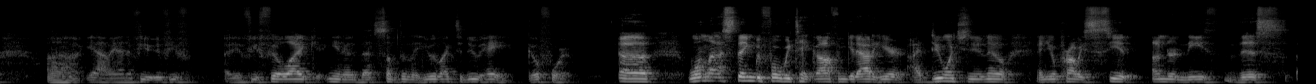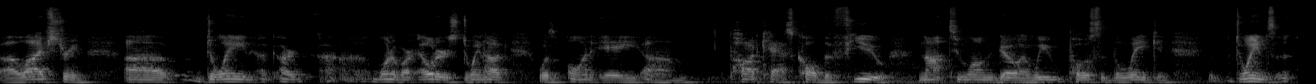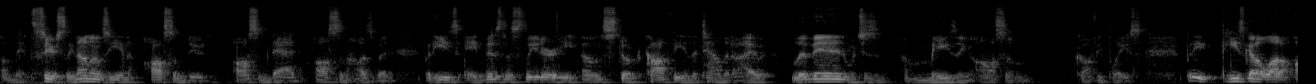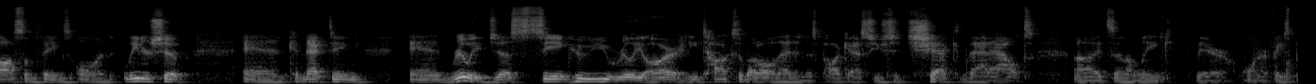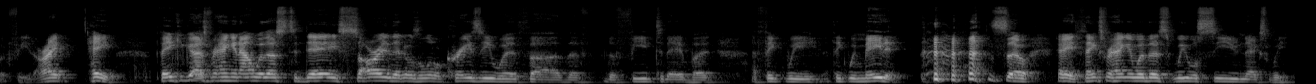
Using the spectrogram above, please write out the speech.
uh, yeah, man. If you if you if you feel like you know that's something that you would like to do, hey, go for it. Uh, one last thing before we take off and get out of here, I do want you to know, and you'll probably see it underneath this uh, live stream. Uh, Dwayne, uh, our uh, one of our elders, Dwayne Huck, was on a um, podcast called The Few not too long ago, and we posted the link. And Dwayne's, I mean, seriously, not only is he an awesome dude, awesome dad, awesome husband, but he's a business leader. He owns Stoked Coffee in the town that I live in, which is amazing, awesome coffee place. But he, he's got a lot of awesome things on leadership and connecting and really just seeing who you really are. And he talks about all that in this podcast. You should check that out. Uh, it's in a link there on our Facebook feed. All right. Hey, thank you guys for hanging out with us today. Sorry that it was a little crazy with uh, the the feed today, but I think we I think we made it. so hey, thanks for hanging with us. We will see you next week.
